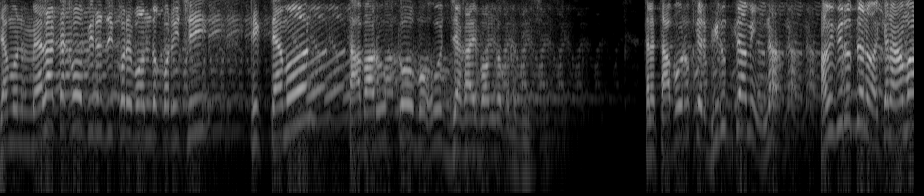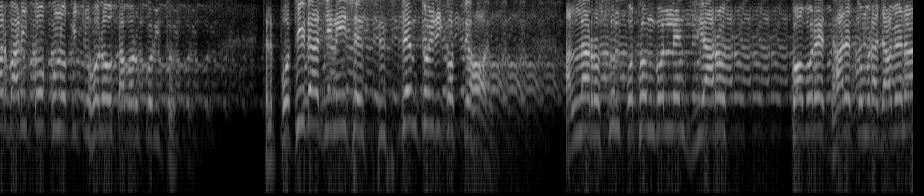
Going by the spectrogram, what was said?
যেমন মেলাটাকেও বিরোধী করে বন্ধ করেছি, ঠিক তেমন তাবারুককেও বহু জায়গায় বন্ধ করে দিয়েছি। তাহলে তাবারুকের বিরুদ্ধে আমি? না। আমি বিরুদ্ধে নয়, কেন আমার বাড়িতেও কোনো কিছু হলেও তাবারুক করি তো। তাহলে প্রতিটা জিনিসের সিস্টেম তৈরি করতে হয়। আল্লাহ রসুল প্রথম বললেন, জিয়ারত কবরের ধারে তোমরা যাবে না,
